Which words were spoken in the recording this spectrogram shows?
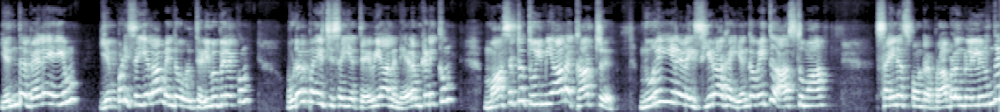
எந்த வேலையையும் எப்படி செய்யலாம் என்ற ஒரு தெளிவு பிறக்கும். உடல் பயிற்சி செய்ய தேவையான நேரம் கிடைக்கும். மாசற்ற தூய்மையான காற்று நுரையீரலை சீராக இயங்க வைத்து ஆஸ்துமா சைனஸ் போன்ற பிராபலங்களிலிருந்து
